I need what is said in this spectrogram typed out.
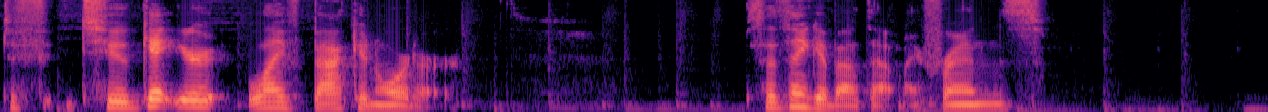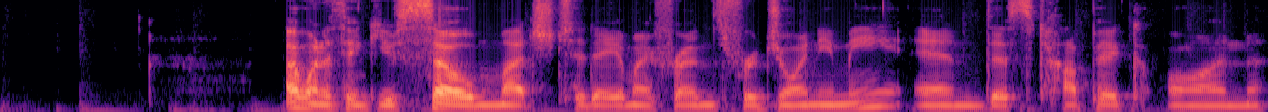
to, to get your life back in order. So think about that, my friends. I want to thank you so much today, my friends, for joining me and this topic on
